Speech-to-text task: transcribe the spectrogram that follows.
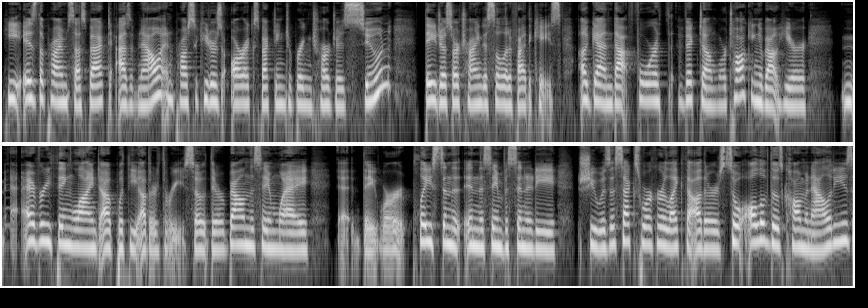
he is the prime suspect as of now, and prosecutors are expecting to bring charges soon. They just are trying to solidify the case. Again, that fourth victim we're talking about here, everything lined up with the other three. So they were bound the same way. Eh, they were placed in the in the same vicinity. She was a sex worker like the others. So all of those commonalities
